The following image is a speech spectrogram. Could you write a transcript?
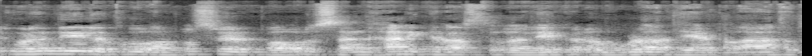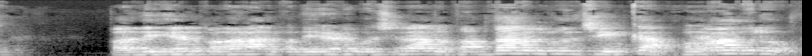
కొరిందీలకు అపస్సులైన పౌరు సంఘానికి రాస్తున్న లేఖలో మూడో అధ్యాయ పదార్థం పదిహేను పదహారు పదిహేడు వచనాలు పద్నాలుగు నుంచి ఇంకా పునాదులు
